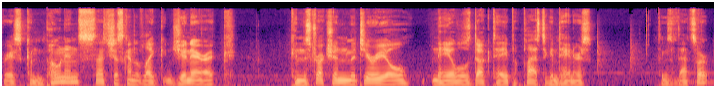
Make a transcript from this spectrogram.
Various components. That's just kind of like generic construction material. Nails, duct tape, plastic containers. Things of that sort.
